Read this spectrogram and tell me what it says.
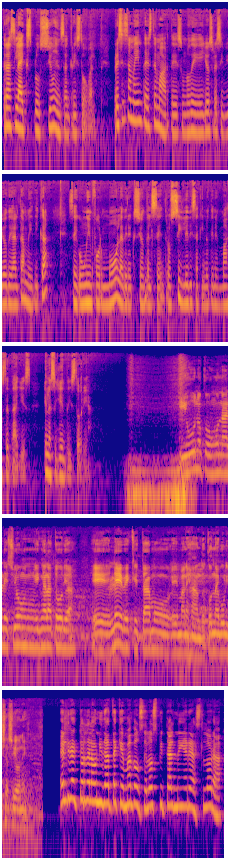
tras la explosión en San Cristóbal. Precisamente este martes uno de ellos recibió de alta médica según informó la dirección del centro. Sí, le dice aquí no tiene más detalles en la siguiente historia. Y uno con una lesión inhalatoria eh, leve que estamos eh, manejando con nebulizaciones. El director de la unidad de quemados del Hospital Neyeres Lora,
